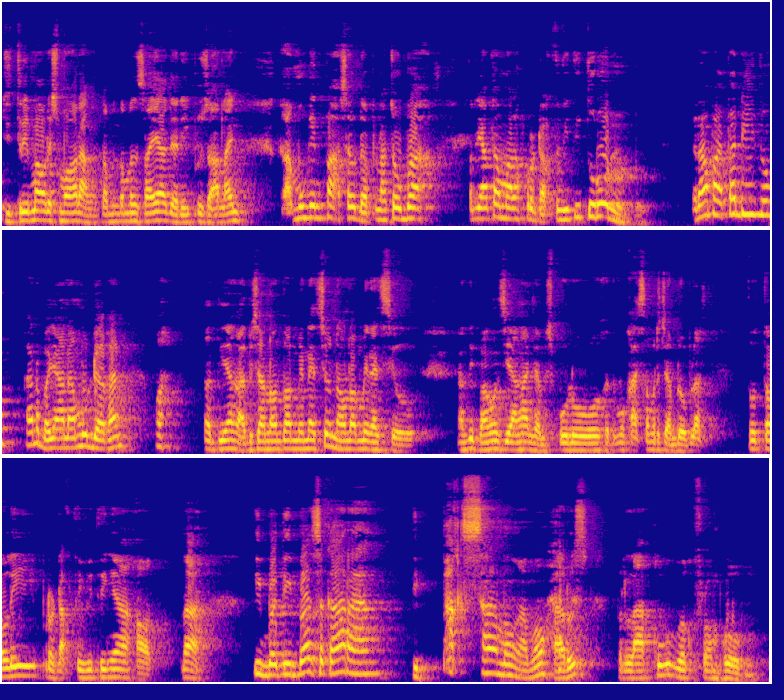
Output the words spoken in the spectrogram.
diterima oleh semua orang. Teman-teman saya dari perusahaan lain, nggak mungkin pak, saya udah pernah coba. Ternyata malah productivity turun. Kenapa tadi itu? Karena banyak anak muda kan. Wah tadinya nggak bisa nonton show, nonton show. Nanti bangun siangan jam 10, ketemu customer jam 12. Totally productivity-nya out. Nah, tiba-tiba sekarang dipaksa mau nggak mau harus berlaku work from home.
